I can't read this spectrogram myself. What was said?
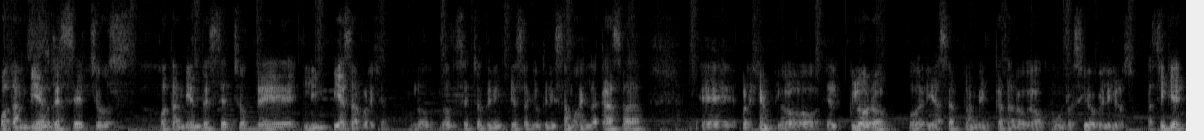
O también ¿Segura? desechos o también desechos de limpieza, por ejemplo. Los, los, desechos de limpieza que utilizamos en la casa, eh, por ejemplo, el cloro podría ser también catalogado como un residuo peligroso. Así que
